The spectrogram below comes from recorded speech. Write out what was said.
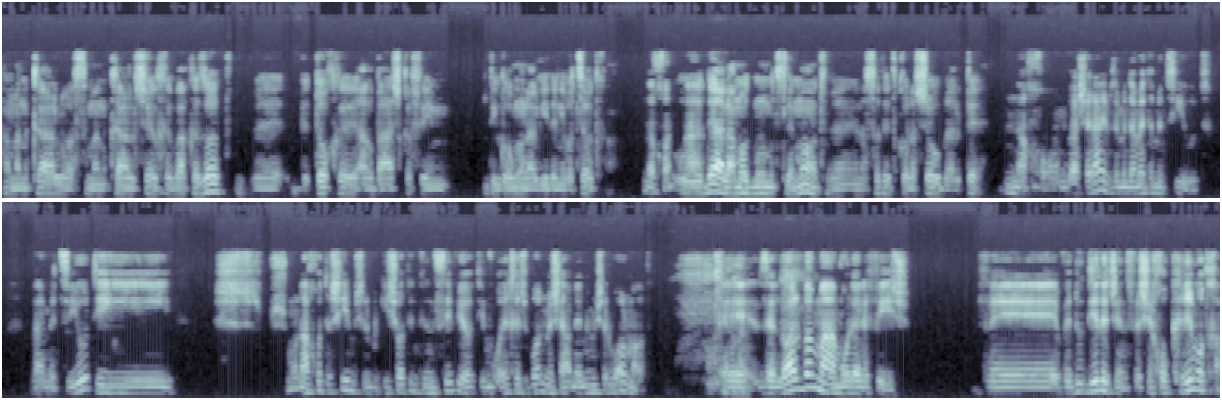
המנכ"ל או הסמנכ"ל של חברה כזאת, ובתוך אה, ארבעה שקפים לגרום לו להגיד אני רוצה אותך. נכון, הוא אה, יודע לעמוד מול מצלמות ולעשות את כל השואו בעל פה. נכון, והשאלה אם זה מדמה את המציאות. והמציאות היא שמונה חודשים של פגישות אינטנסיביות עם רואי חשבון משעממים של וולמארט. אה, זה לא על במה מול אלף איש, ודו דיליג'נס, ושחוקרים אותך.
